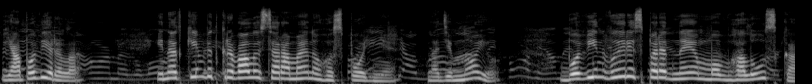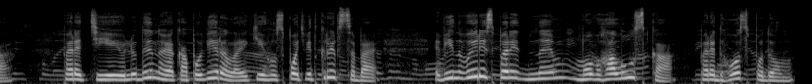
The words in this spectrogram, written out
Я повірила. І над ким відкривалося рамено Господнє? Наді мною. Бо він виріс перед ним, мов галузка, перед тією людиною, яка повірила, якій Господь відкрив себе. Він виріс перед ним, мов галузка, перед Господом,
